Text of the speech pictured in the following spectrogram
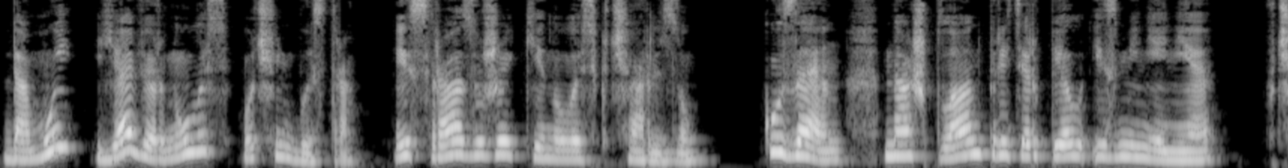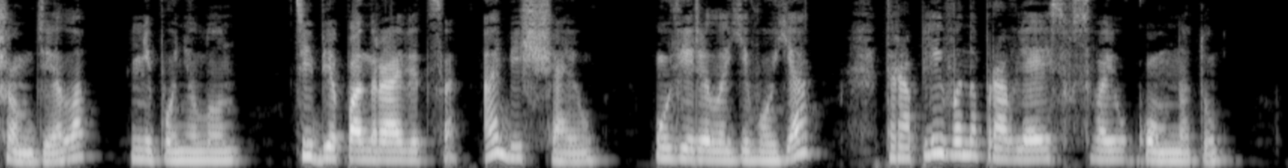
Домой я вернулась очень быстро и сразу же кинулась к Чарльзу. «Кузен, наш план претерпел изменения. «В чем дело?» — не понял он. «Тебе понравится, обещаю», — уверила его я, торопливо направляясь в свою комнату.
